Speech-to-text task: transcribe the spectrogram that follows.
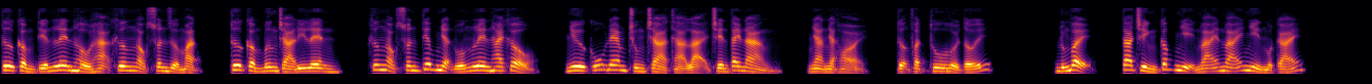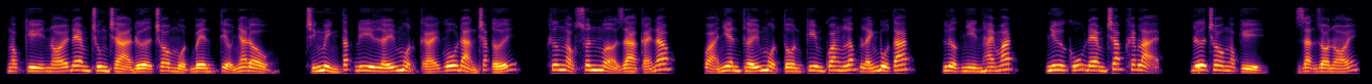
Tư cầm tiến lên hầu hạ Khương Ngọc Xuân rửa mặt, tư cầm bưng trà đi lên, Khương Ngọc Xuân tiếp nhận uống lên hai khẩu, như cũ đem chung trà thả lại trên tay nàng, nhàn nhạt hỏi, tượng Phật thu hồi tới. Đúng vậy, ta trình cấp nhị mãi mãi nhìn một cái. Ngọc Kỳ nói đem chung trà đưa cho một bên tiểu nha đầu, chính mình tắt đi lấy một cái gỗ đàn chắc tới, Khương Ngọc Xuân mở ra cái nắp, quả nhiên thấy một tôn kim quang lấp lánh Bồ Tát, lược nhìn hai mắt, như cũ đem chắp khép lại, đưa cho Ngọc Kỳ, dặn dò nói,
